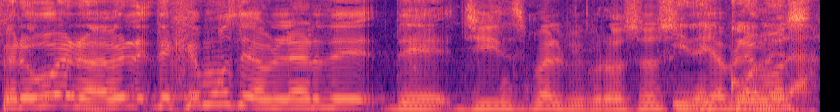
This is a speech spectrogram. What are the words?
Pero bueno, a ver, dejemos de hablar de, de jeans malvibrosos Y de hablemos cólera.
